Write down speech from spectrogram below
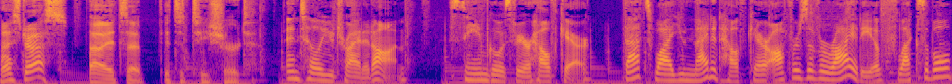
Nice dress. Uh, it's a it's a t-shirt. Until you tried it on. Same goes for your healthcare. That's why United Healthcare offers a variety of flexible,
